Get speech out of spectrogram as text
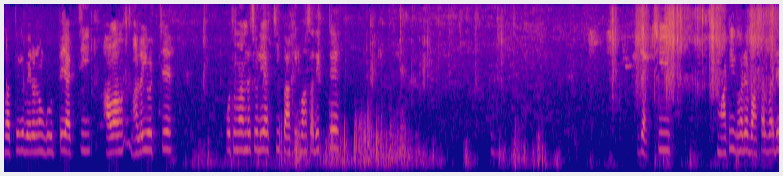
ঘর থেকে বেরোলাম, ঘুরতে যাচ্ছি, হাওয়া ভালোই হচ্ছে। প্রথমে আমরা চলে যাচ্ছি পাখির বাসা দেখতে। যাচ্ছি মাটির ঘরে, বাসার বাইরে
